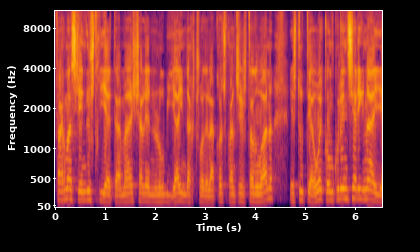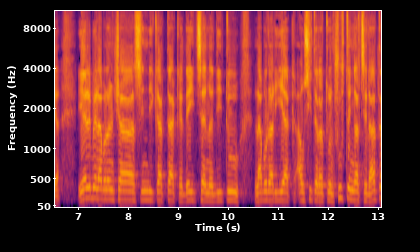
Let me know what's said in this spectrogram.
farmazia industria eta maesalen lobia indartsua dela koz frantzia estadoan, ez dute haue konkurentziarik nahi. ELB laborantza sindikatak deitzen ditu laborariak hausiteratuen sustengatzerat,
